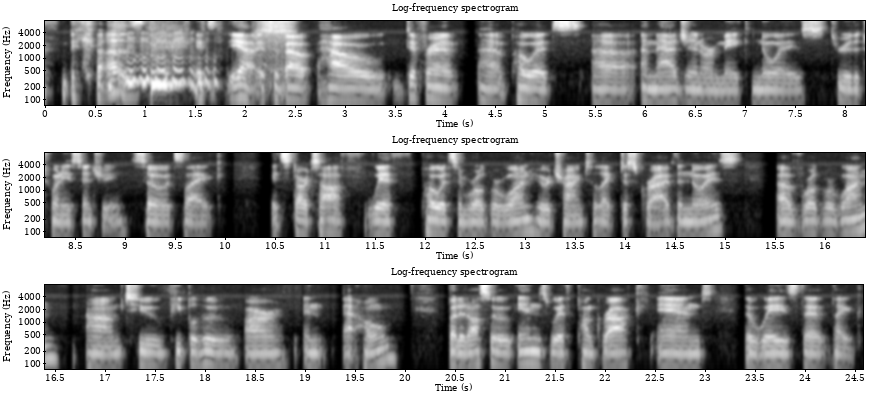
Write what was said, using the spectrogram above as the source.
because it's yeah, it's about how different uh, poets uh, imagine or make noise through the 20th century. So it's like it starts off with poets in World War One who are trying to like describe the noise of World War One um, to people who are in at home, but it also ends with punk rock and the ways that like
